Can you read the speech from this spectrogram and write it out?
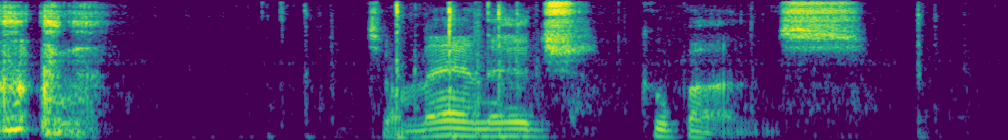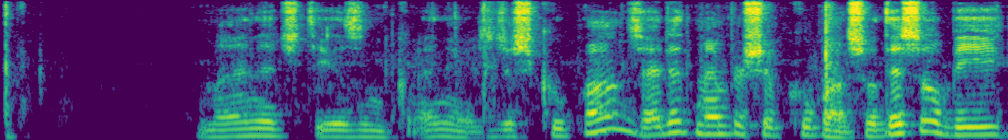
So manage coupons. Manage deals and anyways just coupons edit membership coupons. So this will be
